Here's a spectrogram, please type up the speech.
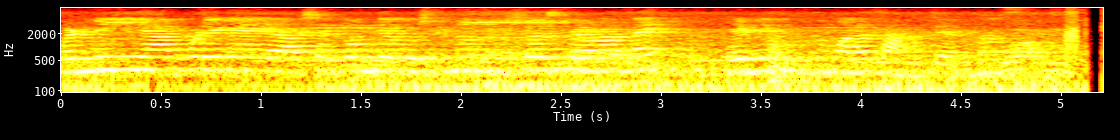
पण मी यापुढे काही अशा कोणत्या गोष्टींवर विश्वास ठेवणार नाही हे मी तुम्हाला सांगते.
